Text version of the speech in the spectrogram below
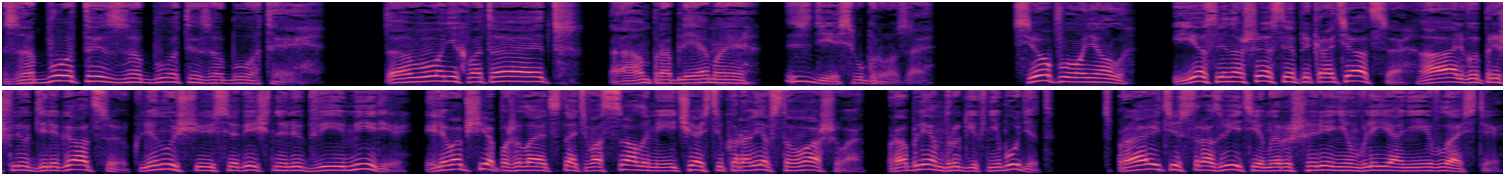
«Заботы, заботы, заботы. Того не хватает, там проблемы, здесь угроза. Все понял. Если нашествия прекратятся, а альвы пришлют делегацию, клянущуюся вечной любви и мире, или вообще пожелают стать вассалами и частью королевства вашего, проблем других не будет? Справитесь с развитием и расширением влияния и власти?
